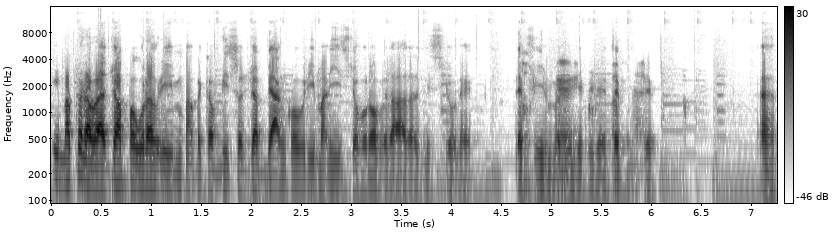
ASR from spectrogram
Sì, ma quello aveva già paura prima, perché ho visto già bianco prima, all'inizio proprio della trasmissione del Ok, film, quindi evidentemente... Eh.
